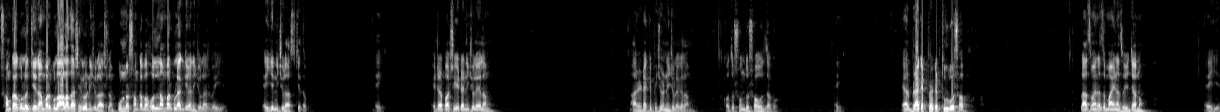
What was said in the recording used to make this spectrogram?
সংখ্যাগুলো যে নাম্বারগুলো আলাদা, সেগুলো নিয়ে চলে আসলাম। পূর্ণ সংখ্যা বা হোল নাম্বারগুলো এক জায়গায় নিয়ে চলে আসবে, এই যে। এই যে নিয়ে চলে আসছে, দেখো। এই। এটার পাশে এটা নিয়ে চলে এলাম। আর এটাকে পিছনে নিয়ে চলে গেলাম। কত সুন্দর সহজ দেখো। এই। এবার ব্র্যাকেট ফ্র্যাকেট তুলবো সব। প্লাস মাইনাসে মাইনাস হয়ে জানো। এই যে।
